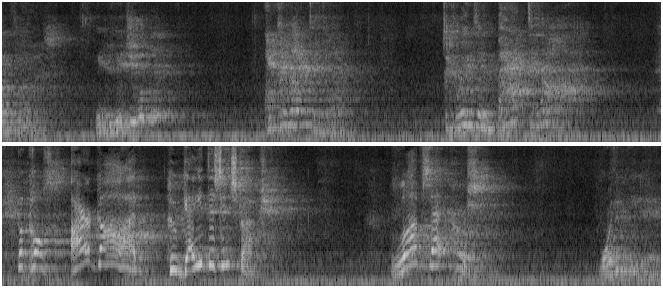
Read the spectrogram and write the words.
influence individually and collectively to bring them back to God. Because our God, who gave this instruction, loves that person more than we do.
